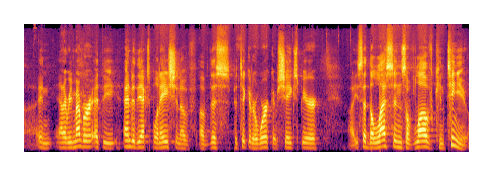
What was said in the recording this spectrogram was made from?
uh, and, and I remember at the end of the explanation of, of this particular work of Shakespeare, uh, he said, The lessons of love continue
